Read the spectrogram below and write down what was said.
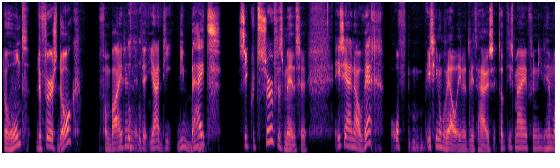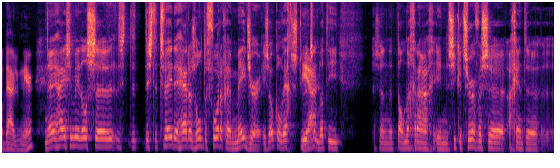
de hond, de first dog van Biden, de, ja, die, die bijt Secret Service mensen. Is hij nou weg of is hij nog wel in het Witte Huis? Dat is mij even niet helemaal duidelijk meer. Nee, hij is inmiddels. het is de, de tweede herdershond. De vorige Major is ook al weggestuurd. Ja. Omdat hij zijn tanden graag in Secret Service eh, agenten eh,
